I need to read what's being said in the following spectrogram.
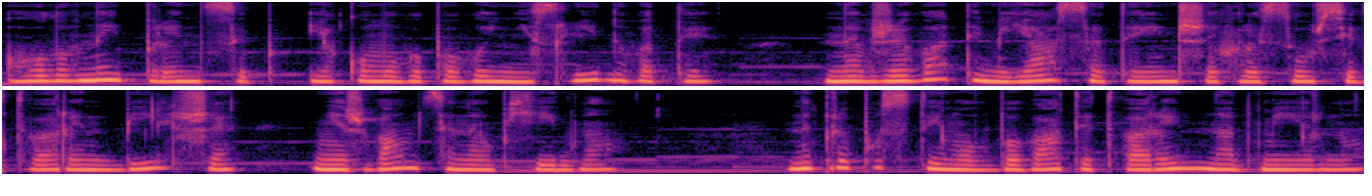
Головний принцип, якому ви повинні слідувати, не вживати м'яса та інших ресурсів тварин більше, ніж вам це необхідно. Неприпустимо вбивати тварин надмірно,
